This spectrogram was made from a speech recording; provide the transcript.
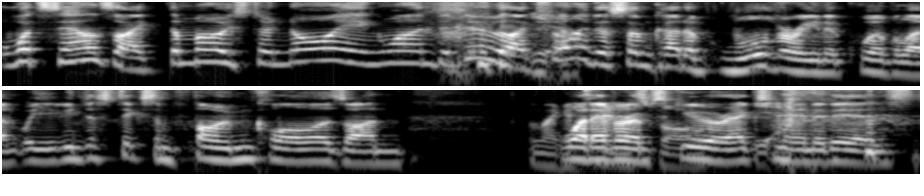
what sounds like the most annoying one to do? Like, surely there's some kind of Wolverine equivalent where you can just stick some foam claws on Like whatever obscure X Yeah. Men it is.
